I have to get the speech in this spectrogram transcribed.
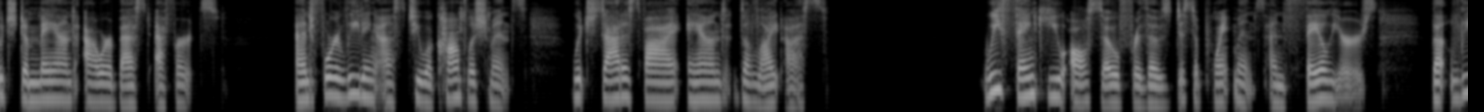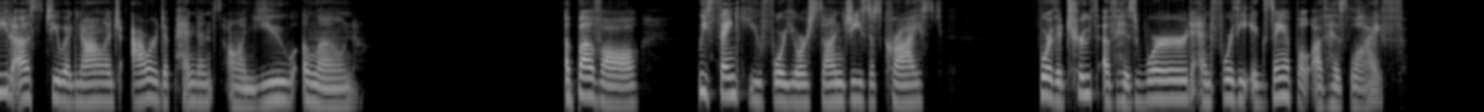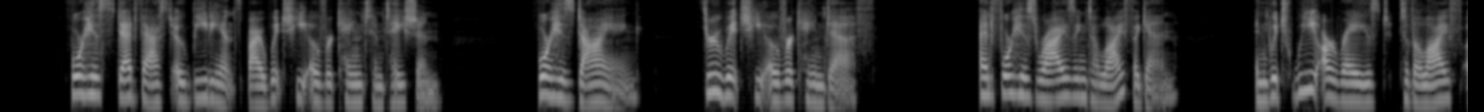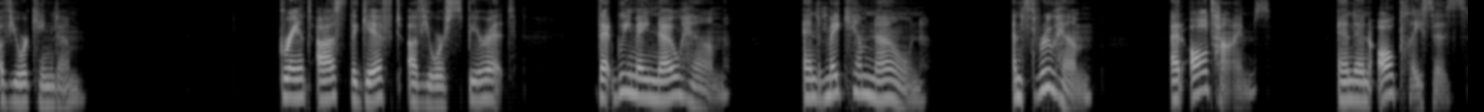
which demand our best efforts and for leading us to accomplishments which satisfy and delight us. We thank you also for those disappointments and failures that lead us to acknowledge our dependence on you alone. Above all, we thank you for your Son, Jesus Christ, for the truth of his word and for the example of his life, for his steadfast obedience by which he overcame temptation, for his dying, through which he overcame death, and for his rising to life again in which we are raised to the life of your kingdom. Grant us the gift of your Spirit, that we may know him and make him known, and through him, at all times and in all places,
